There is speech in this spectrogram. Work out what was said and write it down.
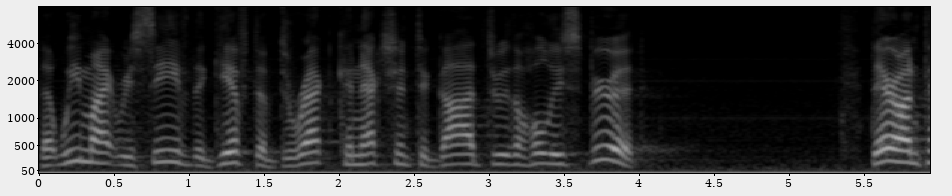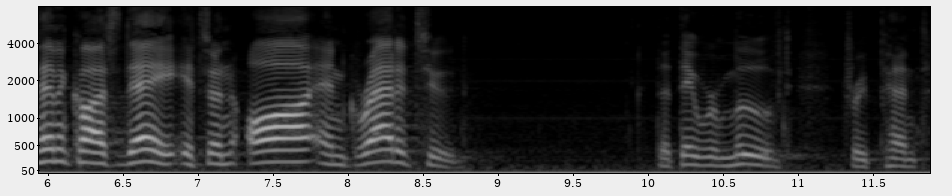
that we might receive the gift of direct connection to God through the Holy Spirit. There on Pentecost Day, it's an awe and gratitude that they were moved to repent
